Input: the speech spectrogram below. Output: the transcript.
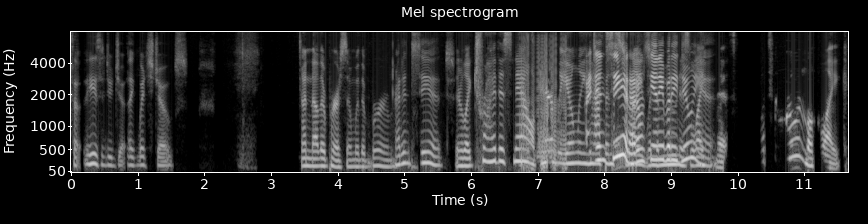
so he used to do jo- like witch jokes. Another person with a broom. I didn't see it. They're like, try this now. Apparently, only I didn't see it. I don't see anybody doing like it. This. What's the moon look like?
